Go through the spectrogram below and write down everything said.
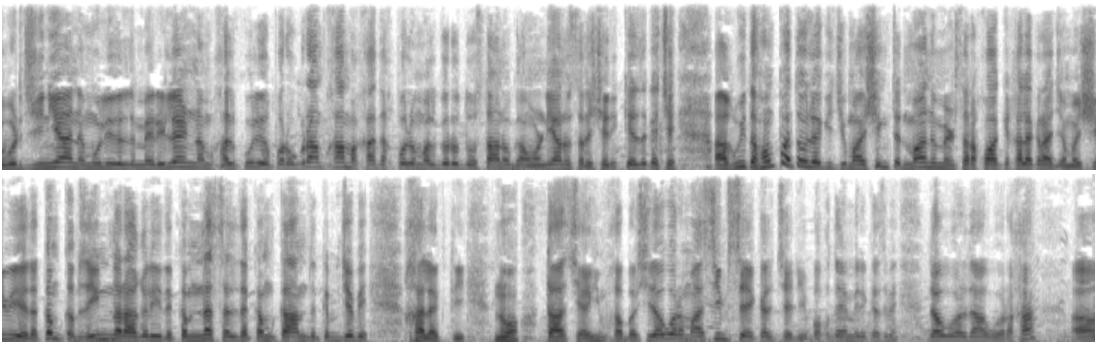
د ورجینیا نه مولیدل د میریلند نه خلکو لپاره پروګرام خامخا د خپل ملګرو خپل دوستانو گاونډیانو سره شریک کړي ځکه چې هغه ته هم پته لګي چې واشنگټن مانومنت سره خوا کې خلک راجمع شوي د کم کم ځین راغلي د کم نسل د کم کام د کم جبه خلک دي نو تاسو هم خبر شي دا ور ماسیم سایکل چلی په خدای امریکا سمه دا ور دا ورخه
